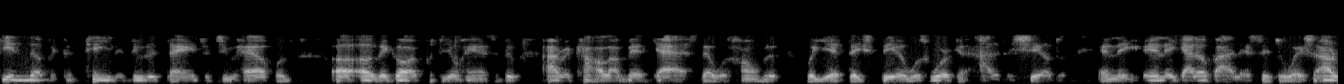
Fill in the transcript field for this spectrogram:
getting up and continue to do the things that you have for, uh, uh, that God put to your hands to do. I recall I met guys that was homeless, but yet they still was working out of the shelter and they and they got up out of that situation. I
